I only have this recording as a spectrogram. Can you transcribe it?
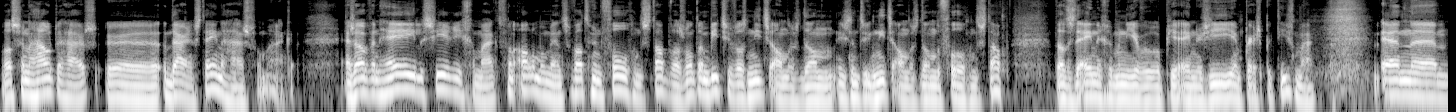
was een houten huis... eh, daar een stenen huis van maken. En zo hebben we een hele serie gemaakt van allemaal mensen... wat hun volgende stap was. Want ambitie was niets anders dan, is natuurlijk niets anders dan de volgende stap. Dat is de enige manier waarop je energie en perspectief maakt. En... ehm,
